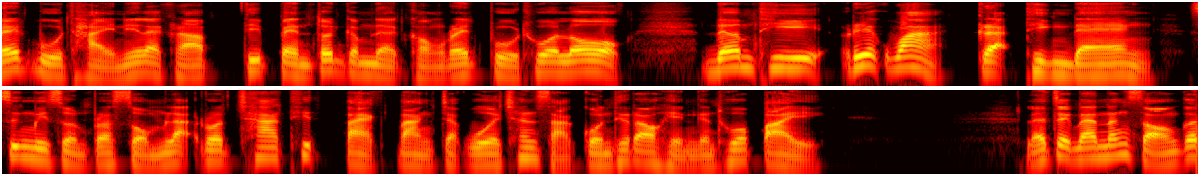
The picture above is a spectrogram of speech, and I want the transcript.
Red Bull ไทยนี่แหละครับ ที่เป็นต้นกำเนิดของ Red Bull ทั่วโลก เดิมทีเรียกว่ากระทิงแดง ซึ่งมีส่วนผสมและรสชาติที่แตกต่างจากเวอร์ชั่นสากลที่เราเห็นกันทั่วไปและจากนั้นทั้งสองก็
